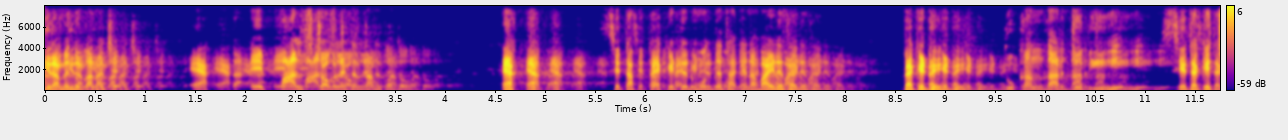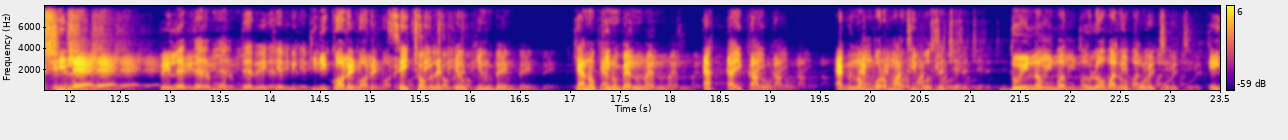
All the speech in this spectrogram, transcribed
গ্রামে দোকান আছে? একটা এই পালস চকলেটের দাম কত? এক সেটা প্যাকেটের মধ্যে থাকে না? বাইরে থাকে। প্যাকেটে। দোকানদার যদি সেটাকে ছিলে প্লেটের মধ্যে রেখে বিক্রি করে সেই চকলেট কেউ কিনবে? কেন কিনবেন না? একটাই কারণ। এক নম্বর মাছি বসেছে, দুই নম্বর ধুলোবালি পড়েছে। এই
